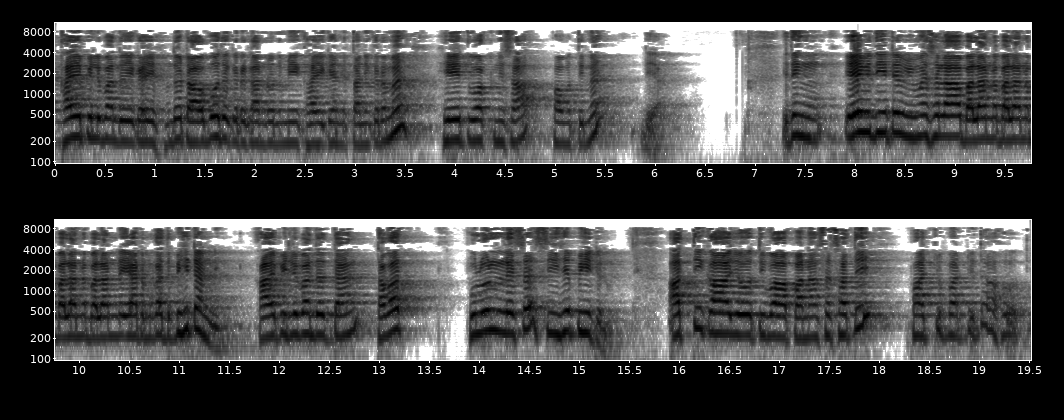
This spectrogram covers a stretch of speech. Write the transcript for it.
කය පිළිබඳ ඒකයි හොඳට අවබෝධ කර ගණ්ඩුවන මේ කය ගැන්න තනිකරම හේතුවක් නිසා පවතින දෙයක්. ඉතින් ඒ විදිට විමසලා බලන්න බලන්න බලන්න බලන්න යාටමකද පිහිටන්නේ. කය පිළිබඳ තැන් තවත් පුළුල් ලෙස සීහ පිහිටනු. අත්තිකායෝතිවා පනස සති පච්චු පට්ටිතා හෝති.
